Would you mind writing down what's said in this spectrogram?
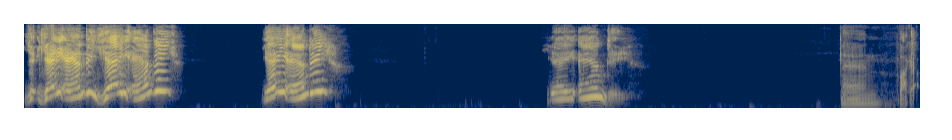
Y- yay, Andy? Yay, Andy? Yay, Andy? Yay, Andy. And blackout.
